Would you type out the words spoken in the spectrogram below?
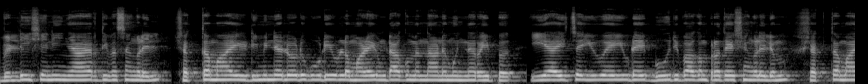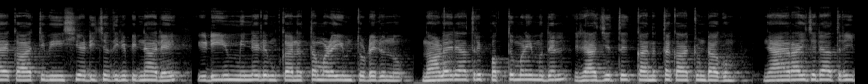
വെള്ളി ശനി ഞായർ ദിവസങ്ങളിൽ ശക്തമായ ഇടിമിന്നലോടുകൂടിയുള്ള മഴയുണ്ടാകുമെന്നാണ് മുന്നറിയിപ്പ്. ഈ ആഴ്ച യു എയുടെ ഭൂരിഭാഗം പ്രദേശങ്ങളിലും ശക്തമായ കാറ്റ് വീശിയടിച്ചതിന് പിന്നാലെ ഇടിയും മിന്നലും കനത്ത മഴയും തുടരുന്നു. നാളെ രാത്രി പത്ത് മണി മുതൽ രാജ്യത്ത് കനത്ത കാറ്റുണ്ടാകും. ഞായറാഴ്ച രാത്രി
